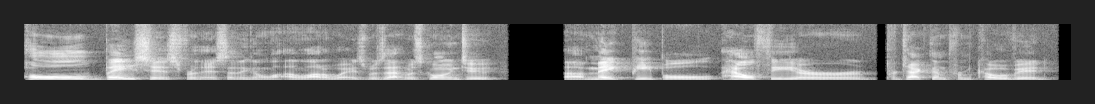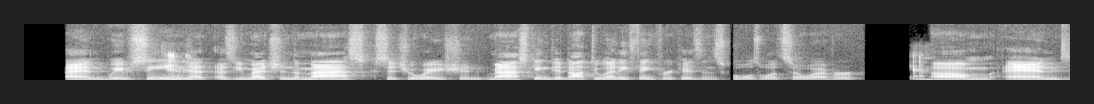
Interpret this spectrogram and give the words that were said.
whole basis for this, I think, in a lot of ways, was that it was going to uh, make people healthier, protect them from COVID. And we've seen yeah. that, as you mentioned, the mask situation, masking did not do anything for kids in schools whatsoever. Yeah. Um, and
